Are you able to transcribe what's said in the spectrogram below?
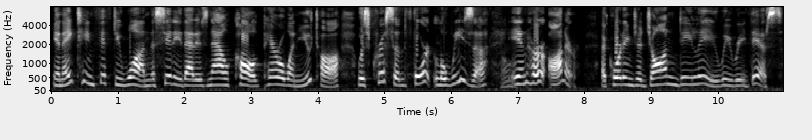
In 1851, the city that is now called Parowan, Utah, was christened Fort Louisa oh. in her honor. According to John D. Lee, we read this.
